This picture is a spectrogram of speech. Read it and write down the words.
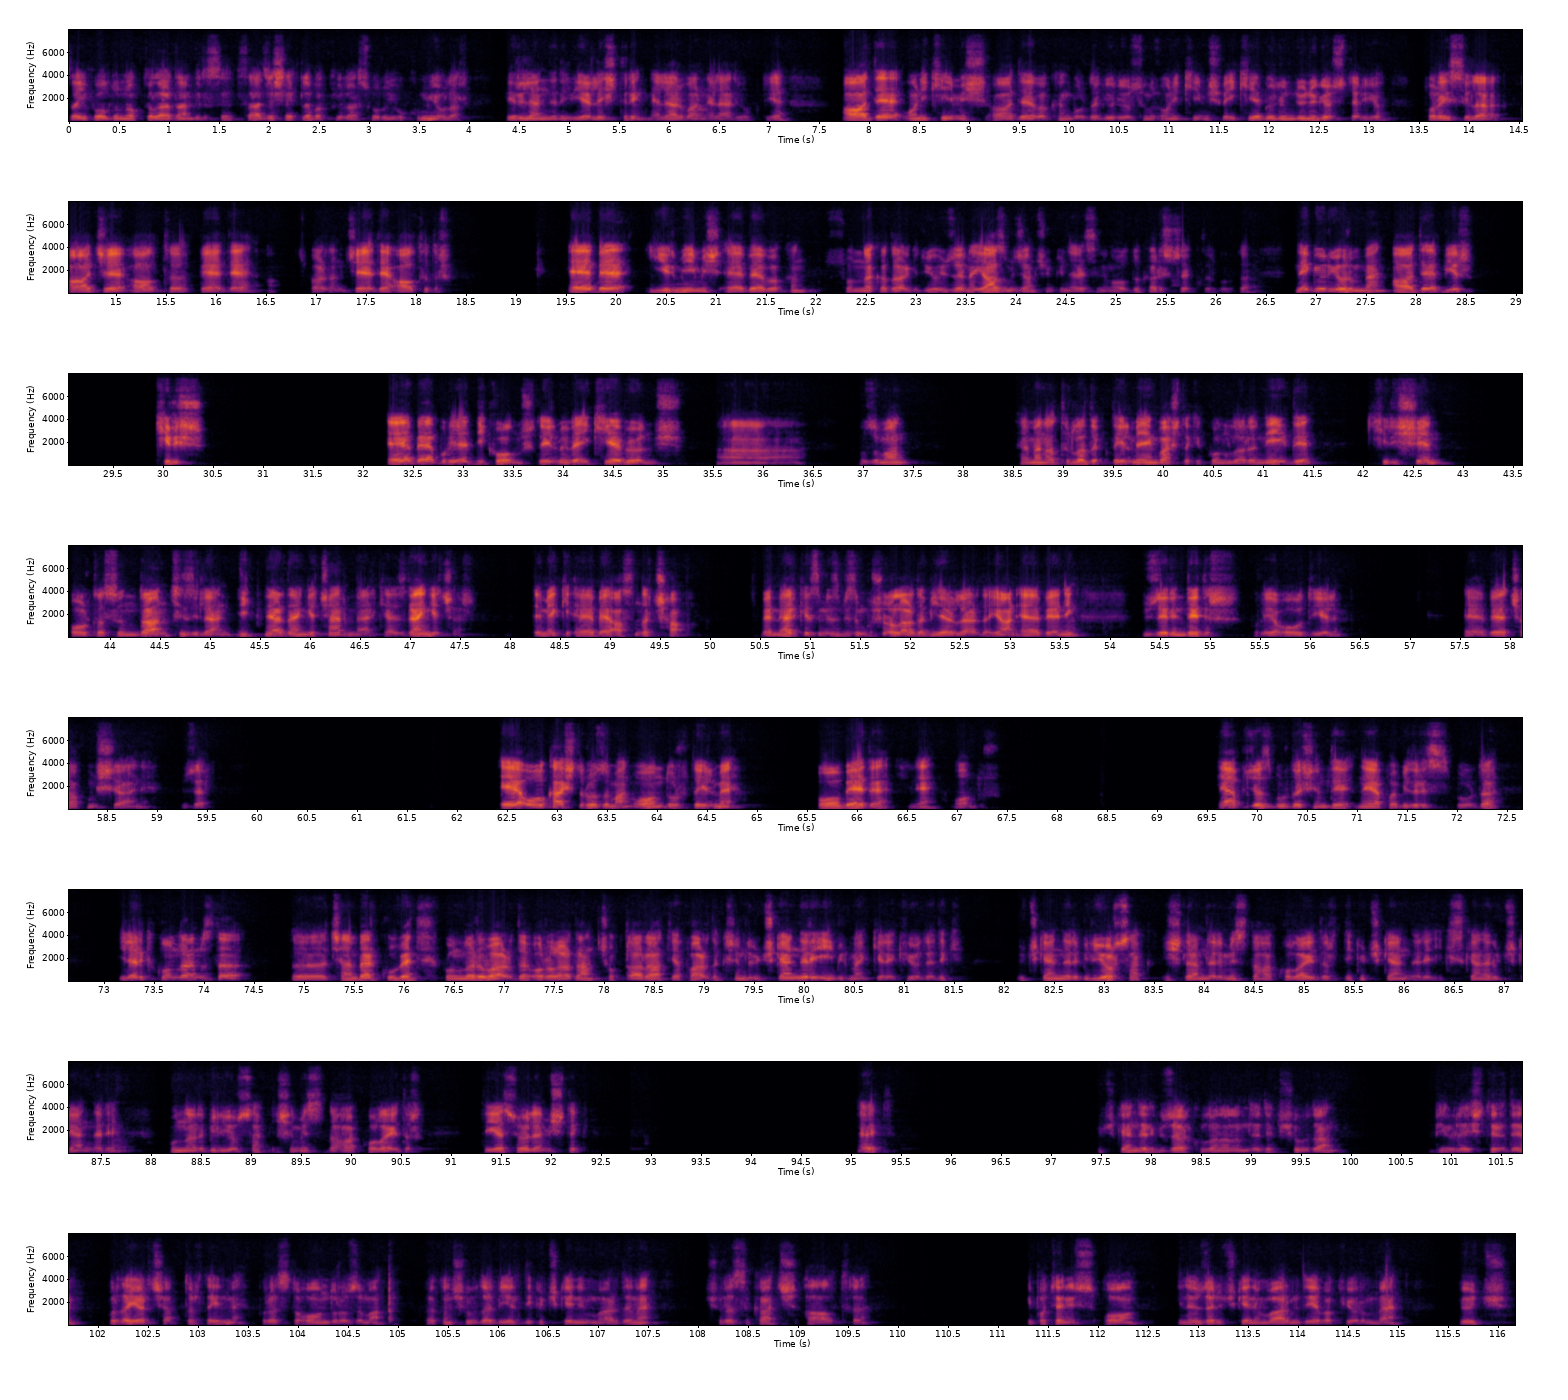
zayıf olduğu noktalardan birisi. Sadece şekle bakıyorlar soruyu okumuyorlar. Verilenleri yerleştirin neler var neler yok diye. AD 12'ymiş. AD bakın burada görüyorsunuz 12'ymiş ve 2'ye bölündüğünü gösteriyor. Dolayısıyla AC 6, BD pardon CD 6'dır. EB 20'ymiş. EB bakın sonuna kadar gidiyor. Üzerine yazmayacağım çünkü neresinin olduğu karışacaktır burada. Ne görüyorum ben? AD bir kiriş. EB buraya dik olmuş değil mi? Ve ikiye bölmüş. Ha, o zaman hemen hatırladık değil mi en baştaki konuları? Neydi? Kirişin ortasından çizilen dik nereden geçer? Merkezden geçer. Demek ki EB aslında çap. Ve merkezimiz bizim bu şuralarda bir yerlerde. Yani EB'nin üzerindedir. Buraya O diyelim. EB çapmış yani. Güzel. EO kaçtır o zaman? 10'dur değil mi? OB de yine 10'dur. Ne yapacağız burada şimdi? Ne yapabiliriz burada? İleriki konularımızda e, çember kuvvet konuları vardı. Oralardan çok daha rahat yapardık. Şimdi üçgenleri iyi bilmek gerekiyor dedik. Üçgenleri biliyorsak işlemlerimiz daha kolaydır. Dik üçgenleri, ikizkenar üçgenleri bunları biliyorsak işimiz daha kolaydır diye söylemiştik. Evet. Üçgenleri güzel kullanalım dedik. Şuradan birleştirdim. Burada yarıçaptır değil mi? Burası da 10'dur o zaman. Bakın şurada bir dik üçgenim var değil mi? Şurası kaç? 6. Hipotenüs 10. Yine özel üçgenim var mı diye bakıyorum ben. 3,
